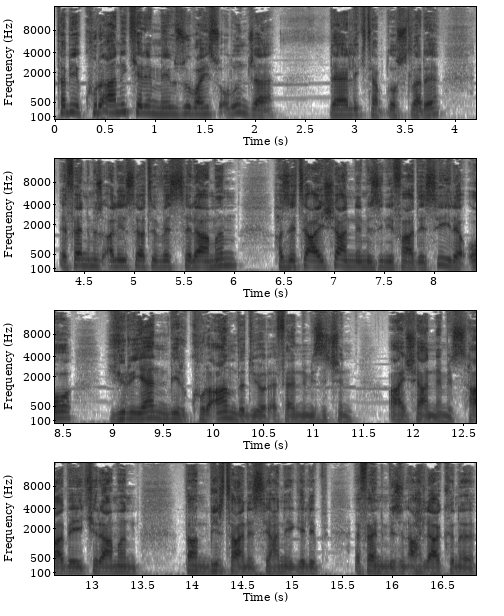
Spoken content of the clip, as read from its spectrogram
Tabii Kur'an-ı Kerim mevzu bahis olunca değerli kitap dostları Efendimiz Aleyhisselatü Vesselam'ın Hazreti Ayşe annemizin ifadesiyle o yürüyen bir Kur'an'dı diyor Efendimiz için Ayşe annemiz sahabe-i kiramından bir tanesi hani gelip Efendimizin ahlakını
